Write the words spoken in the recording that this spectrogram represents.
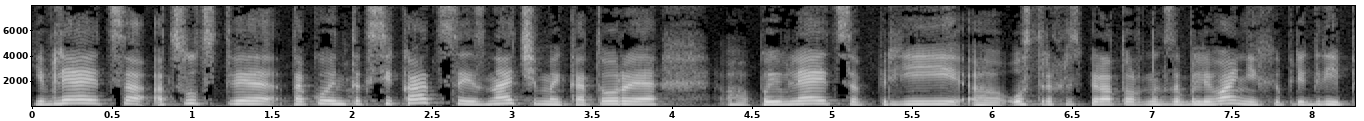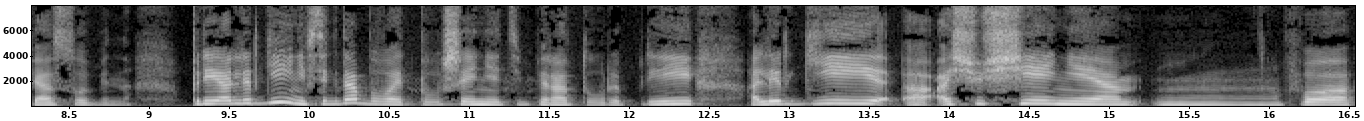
является отсутствие такой интоксикации значимой, которая э, появляется при острых респираторных заболеваниях и при гриппе особенно. При аллергии не всегда бывает повышение температуры. При аллергии ощущение в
